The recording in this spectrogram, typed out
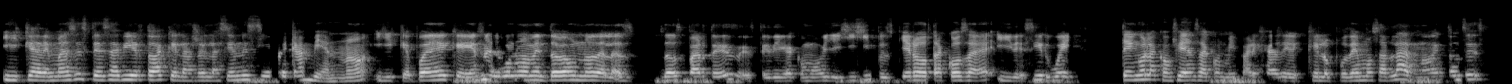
y que además estés abierto a que las relaciones siempre cambian, ¿no? Y que puede que en algún momento uno de las dos partes este, diga como, oye, jiji, pues quiero otra cosa y decir, güey, tengo la confianza con mi pareja de que lo podemos hablar, ¿no? Entonces,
